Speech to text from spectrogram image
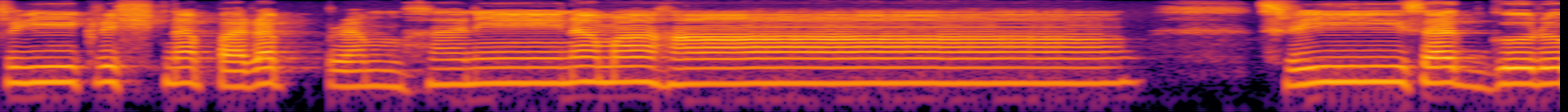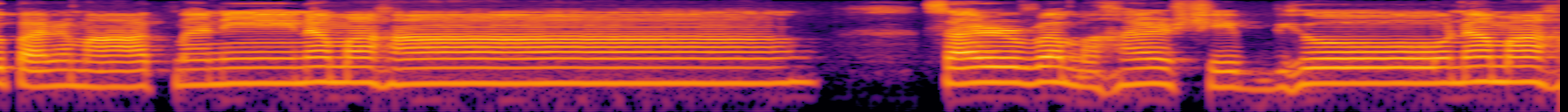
श्रीकृष्णपरब्रह्मणे नमः श्रीसद्गुरुपरमात्मने नमः सर्वमहर्षिभ्यो नमः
